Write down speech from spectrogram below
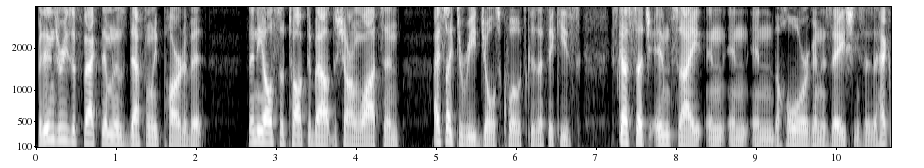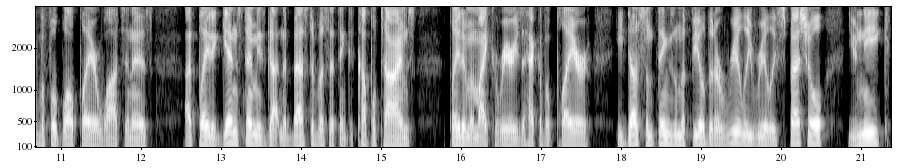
but injuries affect them, and it was definitely part of it. Then he also talked about Deshaun Watson. I just like to read Joel's quotes because I think he's he's got such insight in, in in the whole organization. He says a heck of a football player Watson is. I played against him. He's gotten the best of us, I think, a couple times. Played him in my career. He's a heck of a player. He does some things on the field that are really, really special, unique.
